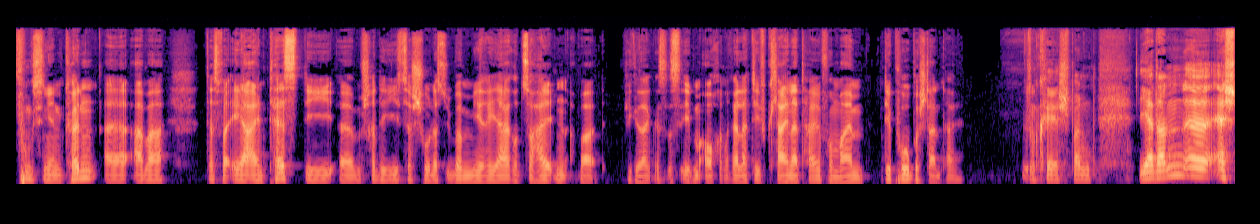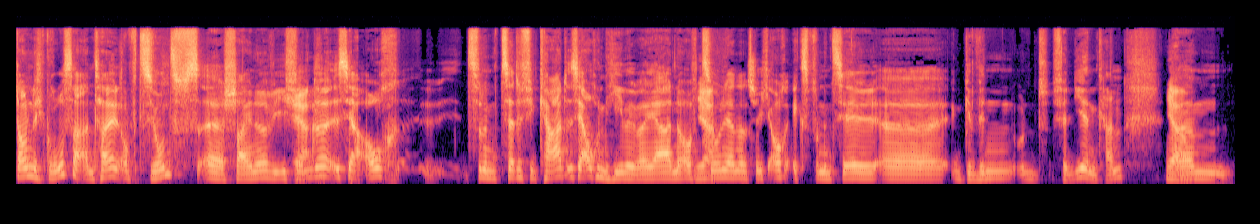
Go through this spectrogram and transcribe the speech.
funktionieren können. Äh, aber das war eher ein Test. Die ähm, Strategie ist das schon, das über mehrere Jahre zu halten. Aber wie gesagt, es ist eben auch ein relativ kleiner Teil von meinem Depotbestandteil. Okay, spannend. Ja, dann äh, erstaunlich großer Anteil Optionsscheine, wie ich ja. finde, ist ja auch zu einem Zertifikat ist ja auch ein Hebel, weil ja eine Option ja, ja natürlich auch exponentiell äh, gewinnen und verlieren kann. Ja. Ähm,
